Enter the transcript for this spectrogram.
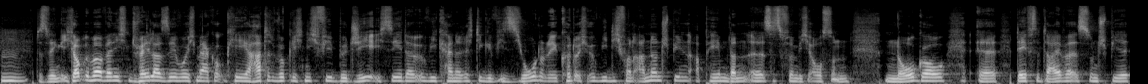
Mhm. Deswegen, ich glaube immer, wenn ich einen Trailer sehe, wo ich merke, okay, ihr hattet wirklich nicht viel Budget, ich sehe da irgendwie keine richtige Vision oder ihr könnt euch irgendwie nicht von anderen Spielen abheben, dann äh, ist es für mich auch so ein No-Go. Äh, Dave the Diver ist so ein Spiel,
